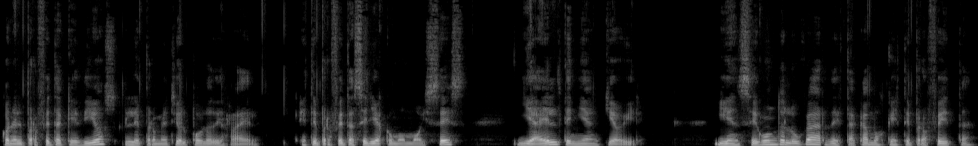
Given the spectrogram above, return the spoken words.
con el profeta que Dios le prometió al pueblo de Israel. Este profeta sería como Moisés y a él tenían que oír. Y en segundo lugar destacamos que este profeta,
